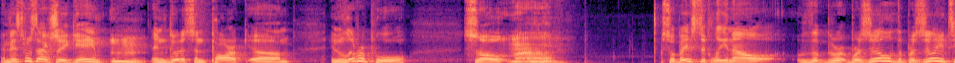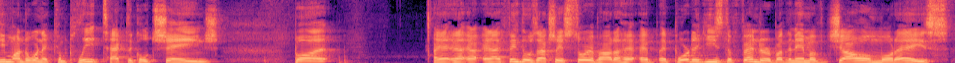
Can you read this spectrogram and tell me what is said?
And this was actually a game in Goodison Park um, in Liverpool. So so basically now the Brazil the Brazilian team underwent a complete tactical change, but and, and I think there was actually a story about a, a, Portuguese defender by the name of João Moraes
